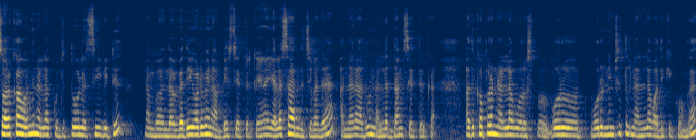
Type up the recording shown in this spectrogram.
சுரக்காய் வந்து நல்லா கொஞ்சம் தோலை சீவிட்டு நம்ம அந்த விதையோடவே நான் அப்படியே சேர்த்துருக்கேன். ஏன்னா இலசாக இருந்துச்சு விதை. அதனால் அதுவும் நல்லது தான் சேர்த்துருக்கேன். அதுக்கப்புறம் நல்லா ஒரு ஸ்பூ ஒரு ஒரு நிமிஷத்துக்கு நல்லா வதக்கிக்கோங்க.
